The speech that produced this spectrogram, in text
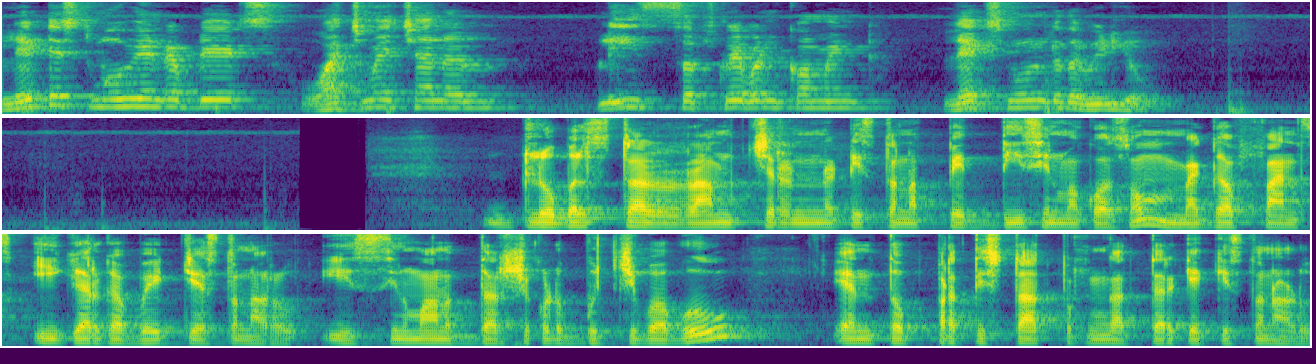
latest movie and updates, watch my channel. Please subscribe and comment. Let's move into the video. Global star Ram Charan నటిస్తున్న పెద్ది సినిమా కోసం మెగా ఫ్యాన్స్ ఈగర్గా వెయిట్ చేస్తున్నారు ఈ సినిమాను దర్శకుడు బుచ్చిబాబు ఎంతో ప్రతిష్టాత్మకంగా తెరకెక్కిస్తున్నాడు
